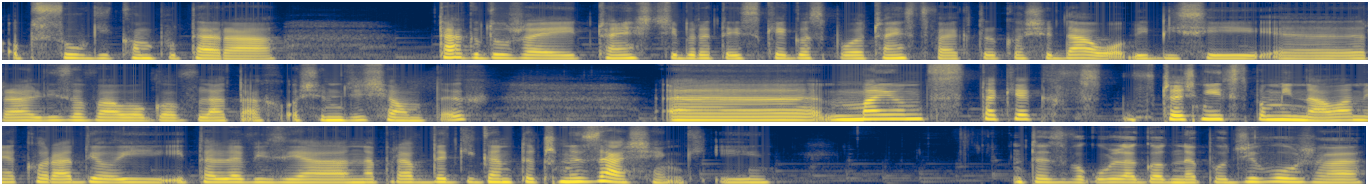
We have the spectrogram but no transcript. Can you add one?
obsługi komputera tak dużej części brytyjskiego społeczeństwa, jak tylko się dało. BBC e, realizowało go w latach 80. E, mając, tak jak wcześniej wspominałam, jako radio i, i, telewizja naprawdę gigantyczny zasięg. I to jest w ogóle godne podziwu, że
